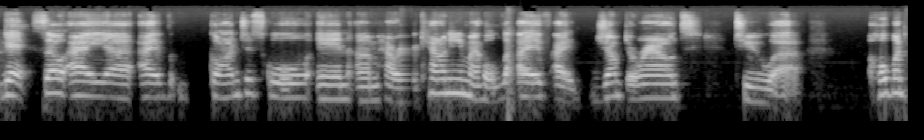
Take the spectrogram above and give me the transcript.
Yeah, so I uh, I've gone to school in um, Howard County my whole life. I jumped around to uh, a whole bunch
